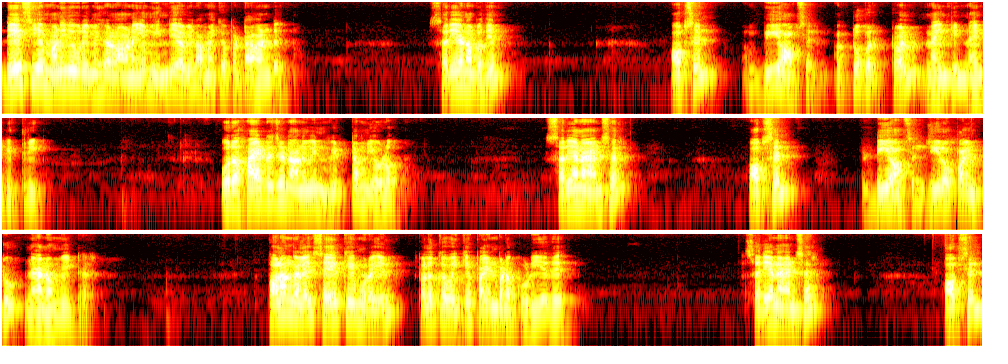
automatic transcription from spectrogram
தேசிய மனித உரிமைகள் ஆணையம் இந்தியாவில் அமைக்கப்பட்ட ஆண்டு. சரியான பதில்? Option B option October twelve nineteen ninety three ஒரு ஹைட்ரஜன் அணுவின் விட்டம் எவ்வளோ? சரியான answer option D option zero point two nanometre பழங்களை செயற்கை முறையில் பழுக்க வைக்க பயன்படக்கூடியது. சரியான ஆன்சர் ஆப்ஷன்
